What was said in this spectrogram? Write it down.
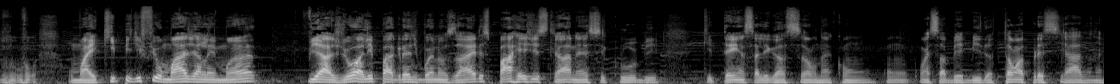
uma equipe de filmagem alemã viajou ali para Grande Buenos Aires para registrar né, esse clube que tem essa ligação né, com, com, com essa bebida tão apreciada né,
